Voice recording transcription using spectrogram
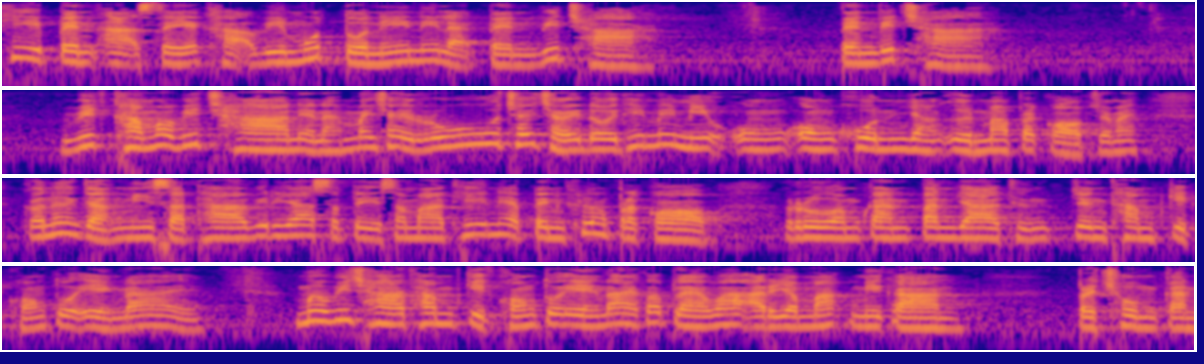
ที่เป็นอเสขะวิมุตต์ตัวนี้นี่แหละเป็นวิชาเป็นวิชา วิคำว่าวิชาเนี่ยนะไม่ใช่รู้เฉยๆโดยที่ไม่มีองค์องคุณอย่างอื่นมาประกอบใช่ไหมก็เนื่องจากมีศรัทธาวิริยะสติสมาธิเนี่ยเป็นเครื่องประกอบรวมกันปัญญาถึงจึงทำกิจของตัวเองได้ เมื่อวิชาทำกิจของตัวเองได้ ก็แปลว่าอริยมรรคมีการประชุมกัน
